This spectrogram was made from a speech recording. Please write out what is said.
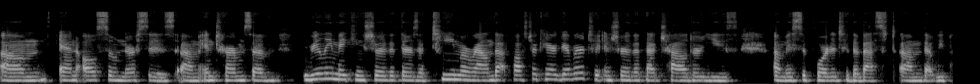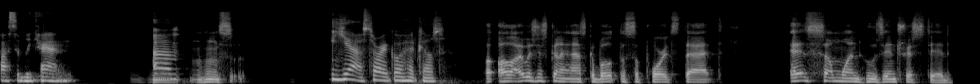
um, and also nurses um, in terms of really making sure that there's a team around that foster caregiver to ensure that that child or youth um, is supported to the best um, that we possibly can. Um, Mhm. So- Yeah, sorry, go ahead, Kels. Oh, I was just going to ask about the supports that, as someone who's interested,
